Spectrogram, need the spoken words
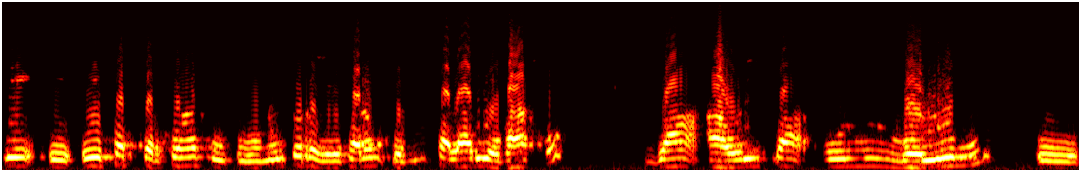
que eh, esas personas que en su momento regresaron con un salario bajo, ya ahorita un volumen, eh,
